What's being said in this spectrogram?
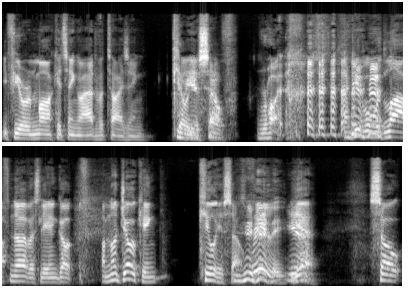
if you're in marketing or advertising, kill, Kill yourself. yourself. Right. And people would laugh nervously and go, "I'm not joking. Kill yourself." really? yeah. So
